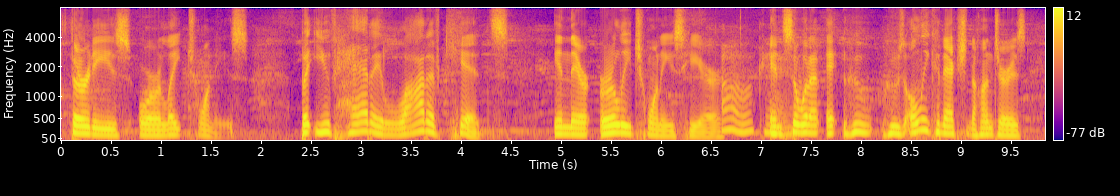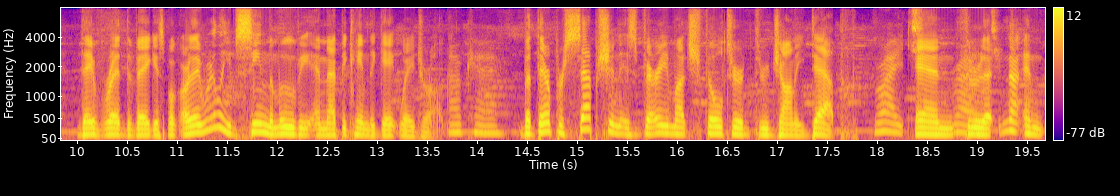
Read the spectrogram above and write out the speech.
thirties or late twenties, but you've had a lot of kids in their early twenties here. Oh, okay. And so what I, eh, who whose only connection to Hunter is they've read the Vegas book or they really have seen the movie and that became the gateway drug. okay, But their perception is very much filtered through Johnny Depp right, and right. through that not and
